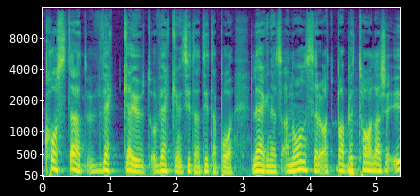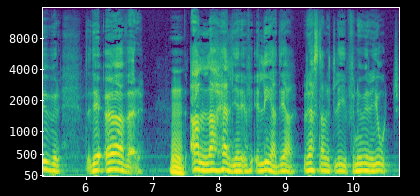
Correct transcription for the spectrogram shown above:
kostar att vecka ut och vecka in sitta och titta på lägenhetsannonser och att bara betala sig ur. Det är över. Alla helger är lediga resten av ditt liv för nu är det gjort.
